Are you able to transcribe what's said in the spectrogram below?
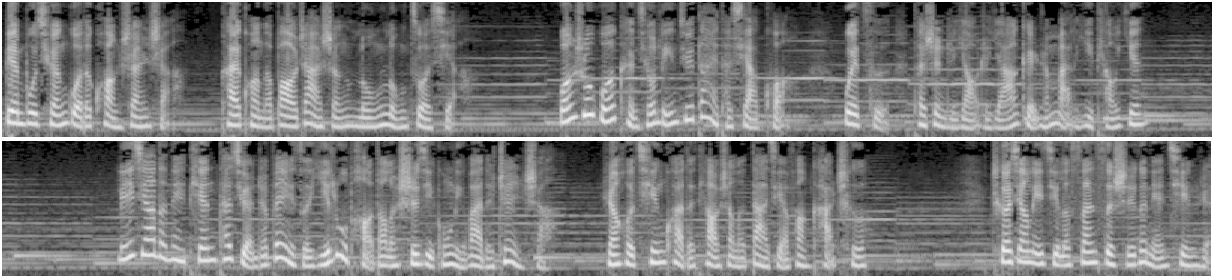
遍布全国的矿山上，开矿的爆炸声隆隆作响。王书国恳求邻居带他下矿，为此，他甚至咬着牙给人买了一条烟。离家的那天，他卷着被子一路跑到了十几公里外的镇上，然后轻快地跳上了大解放卡车。车厢里挤了三四十个年轻人，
